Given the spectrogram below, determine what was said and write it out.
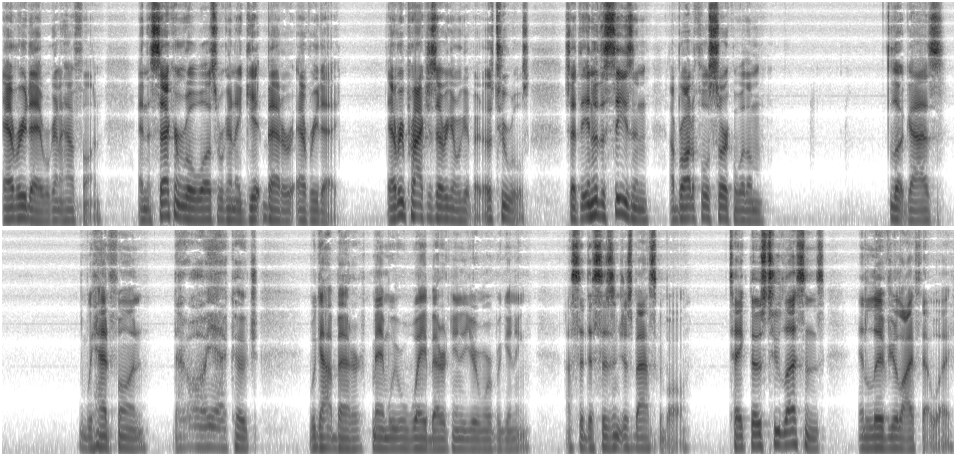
Every day we're gonna have fun, and the second rule was we're gonna get better every day. Every practice, every game, we get better. Those two rules. So at the end of the season, I brought it full circle with them. Look, guys, we had fun. They're, oh yeah, coach. We got better. Man, we were way better at the end of the year when we were beginning. I said, this isn't just basketball. Take those two lessons and live your life that way.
